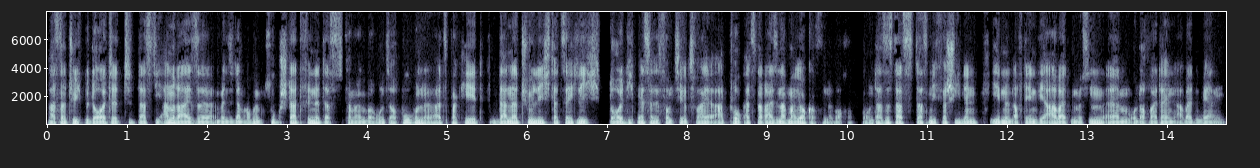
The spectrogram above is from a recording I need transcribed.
was natürlich bedeutet, dass die Anreise, wenn sie dann auch dem Zug stattfindet, das kann man bei uns auch buchen äh, als Paket, dann natürlich tatsächlich deutlich besser ist vom CO2-Abdruck als eine Reise nach Mallorca für eine Woche. Und das ist das, das sind die verschiedenen Ebenen, auf denen wir arbeiten müssen ähm, und auch weiterhin arbeiten werden.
